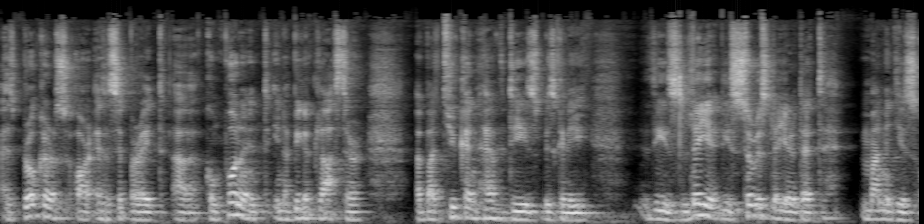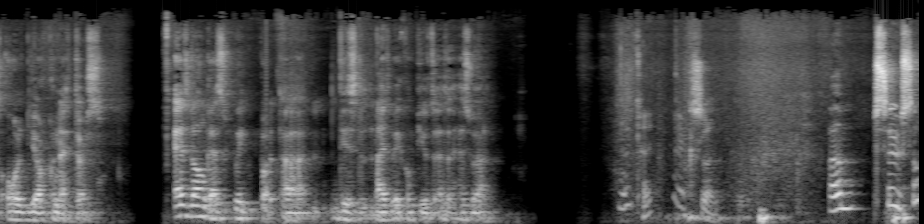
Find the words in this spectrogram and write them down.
as brokers or as a separate uh, component in a bigger cluster, uh, but you can have these basically this layer, this service layer that manages all your connectors, as long as with uh, this lightweight compute as, as well. Okay, excellent. Um, so, so,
